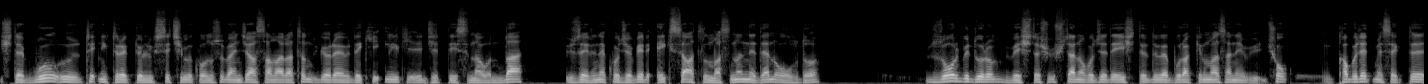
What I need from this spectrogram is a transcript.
işte bu ıı, teknik direktörlük seçimi konusu bence Hasan Arat'ın görevdeki ilk ciddi sınavında üzerine koca bir eksi atılmasına neden oldu. Zor bir durum. Beşiktaş 3 tane hoca değiştirdi ve Burak Yılmaz hani çok kabul etmesek de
